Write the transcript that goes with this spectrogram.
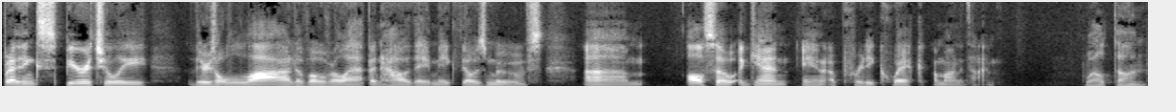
but I think spiritually, there's a lot of overlap in how they make those moves. Um, also, again, in a pretty quick amount of time. well done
